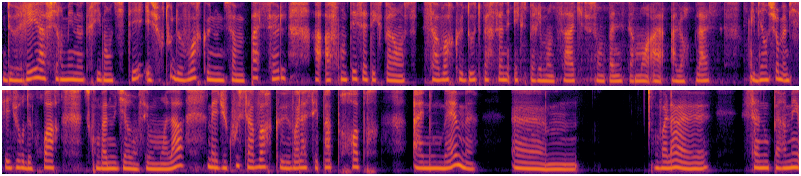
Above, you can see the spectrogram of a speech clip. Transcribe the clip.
de réaffirmer notre identité et surtout de voir que nous ne sommes pas seuls à affronter cette expérience. Savoir que d'autres personnes expérimentent ça, qui ne se sentent pas nécessairement à, à leur place et bien sûr, même si c'est dur de croire ce qu'on va nous dire dans ces moments-là, mais du coup, savoir que voilà, c'est pas propre à nous-mêmes, euh, voilà, euh, ça nous permet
